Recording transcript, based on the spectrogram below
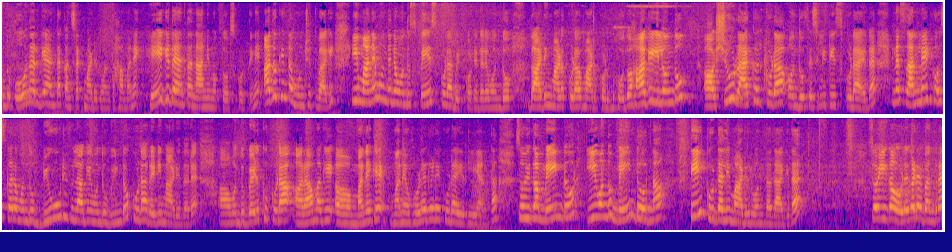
ಒಂದು ಓನರ್ಗೆ ಅಂತ ಕನ್ಸ್ಟ್ರಕ್ಟ್ ಮಾಡಿರುವಂತಹ ಮನೆ ಹೇಗಿದೆ ಅಂತ ನಾನು ನಿಮಗೆ ತೋರಿಸ್ಕೊಡ್ತೀನಿ. ಅದಕ್ಕಿಂತ ಮುಂಚಿತವಾಗಿ ಈ ಮನೆ ಮುಂದೆನೇ ಒಂದು ಸ್ಪೇಸ್ ಕೂಡ ಬಿಟ್ಕೊಟ್ಟಿದ್ದಾರೆ. ಒಂದು ಗಾರ್ಡಿಂಗ್ ಮಾಡೋಕ್ಕೆ ಕೂಡ ಮಾಡಿಕೊಡ್ಬಹುದು. ಹಾಗೆ ಇಲ್ಲೊಂದು ಶೂ ರ್ಯಾಕರ್ ಕೂಡ ಒಂದು ಫೆಸಿಲಿಟೀಸ್ ಕೂಡ ಇದೆ. ಇನ್ನು ಸನ್ಲೈಟ್ಗೋಸ್ಕರ ಒಂದು ಬ್ಯೂಟಿಫುಲ್ ಆಗಿ ಒಂದು ವಿಂಡೋ ಕೂಡ ರೆಡಿ ಮಾಡಿದ್ದಾರೆ. ಒಂದು ಬೆಳಕು ಕೂಡ ಆರಾಮಾಗಿ ಮನೆಗೆ, ಮನೆ ಒಳಗಡೆ ಕೂಡ ಇರಲಿ ಅಂತ. ಸೊ ಈಗ ಮೇನ್ ಡೋರ್ ಈ ಒಂದು ಮೇನ್ ಡೋರ್ನ ಟೀ ಕುಡ್ಡಲ್ಲಿ ಮಾಡಿರುವಂಥದ್ದಾಗಿದೆ ಸೊ ಈಗ ಒಳಗಡೆ ಬಂದರೆ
